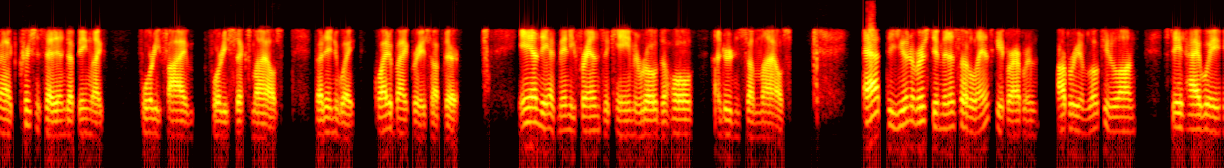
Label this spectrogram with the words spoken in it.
but Christian said it ended up being like 45, 46 miles. But anyway, quite a bike race up there. And they had many friends that came and rode the whole hundred and some miles. At the University of Minnesota Landscape Arbor- Arboretum located along State Highway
